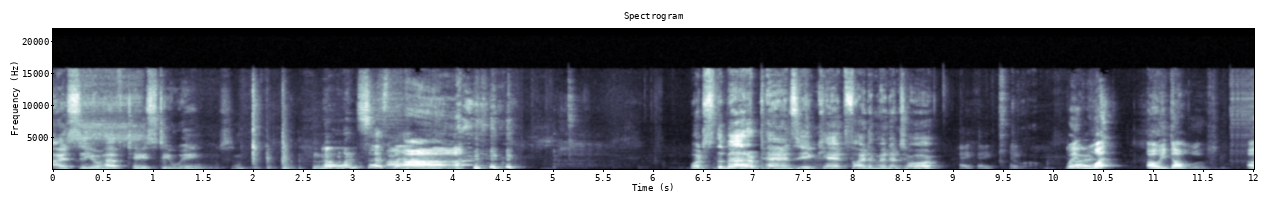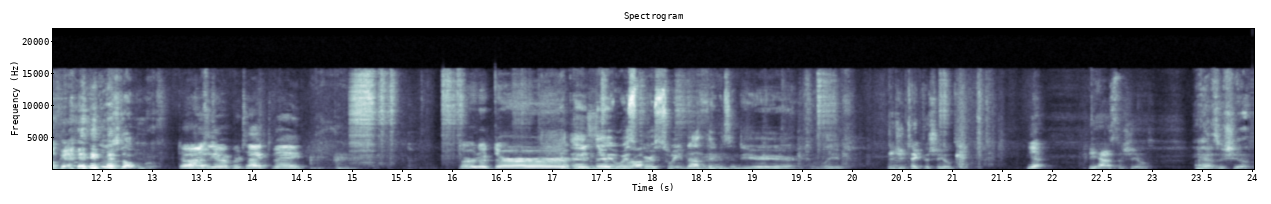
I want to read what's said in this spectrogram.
I see you have tasty wings. no one says that. ah. What's the matter, Pansy? Can't fight a Minotaur? Hey, hey, hey. Wait, Darth- what? Oh, he double moved. Okay. Please don't move. Darn's Gotcha. gonna protect me. Dur, dur, dur. And Use they whisper bra- sweet nothings into your ear and leave. Did you take the shield? Yeah. He has the shield. He has a shield.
